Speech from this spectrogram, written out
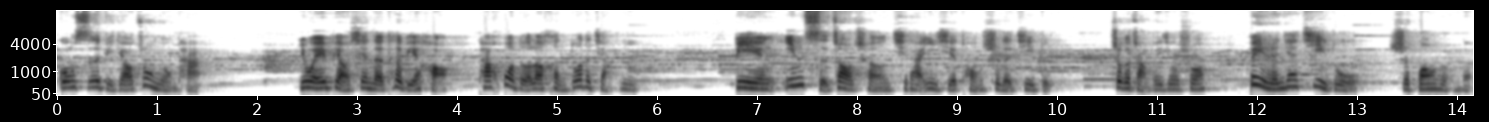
公司比较重用他，因为表现的特别好，他获得了很多的奖励，并因此造成其他一些同事的嫉妒。这个长辈就说：“被人家嫉妒是光荣的。”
